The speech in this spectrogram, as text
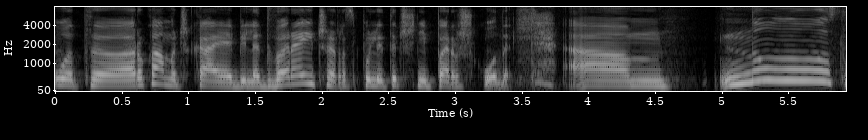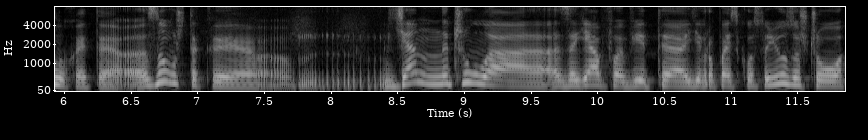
от е, роками чекає біля дверей через політичні перешкоди. Ем, Ну, слухайте, знову ж таки, я не чула заяв від е, Європейського союзу, що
